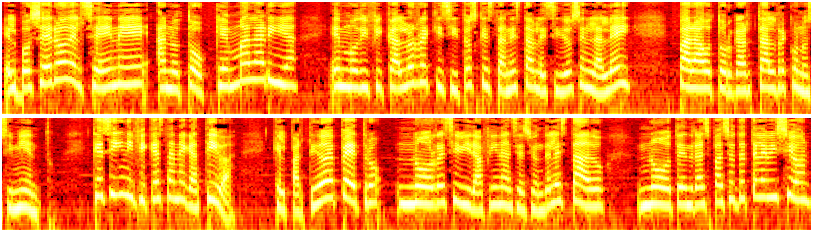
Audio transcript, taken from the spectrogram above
El vocero del CNE anotó qué mal haría en modificar los requisitos que están establecidos en la ley para otorgar tal reconocimiento. ¿Qué significa esta negativa? Que el partido de Petro no recibirá financiación del Estado, no tendrá espacios de televisión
